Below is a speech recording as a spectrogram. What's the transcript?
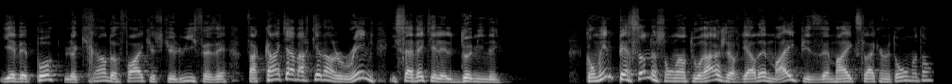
il avait pas le cran de faire que ce que lui il faisait. Fait que quand il embarquait dans le ring, il savait qu'elle allait le dominer. Combien de personnes de son entourage regardaient Mike puis disaient Mike slack un tour, mettons?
